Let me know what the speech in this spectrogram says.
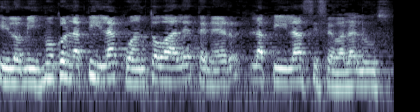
Y lo mismo con la pila, ¿cuánto vale tener la pila si se va la luz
